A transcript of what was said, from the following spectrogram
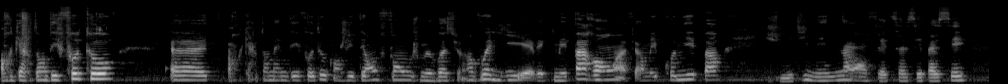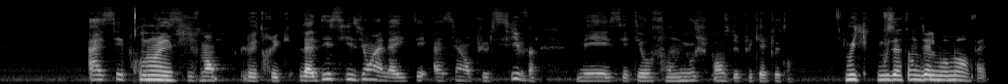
en regardant des photos, euh, en regardant même des photos quand j'étais enfant, où je me vois sur un voilier avec mes parents à faire mes premiers pas. je me dis, mais non, en fait, ça s'est passé assez progressivement le truc. La décision, elle a été assez impulsive, mais c'était au fond de nous, je pense, depuis quelques temps. Oui, vous attendiez le moment en fait.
